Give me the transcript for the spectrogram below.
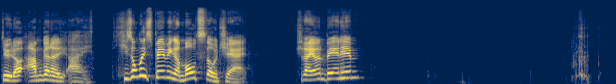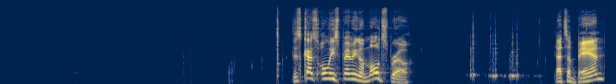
Dude, I'm gonna... I. He's only spamming emotes, though, chat. Should I unban him? This guy's only spamming emotes, bro. That's a ban?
